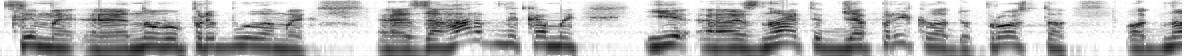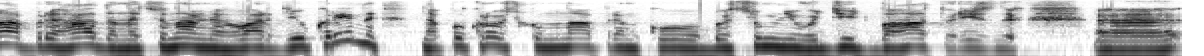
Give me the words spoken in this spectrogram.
цими е, новоприбулими е, загарбниками. І е, знаєте, для прикладу, просто одна бригада Національної гвардії України на Покровському напрямку, без сумніву, діють багато різних е,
